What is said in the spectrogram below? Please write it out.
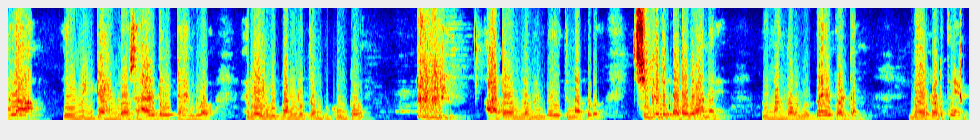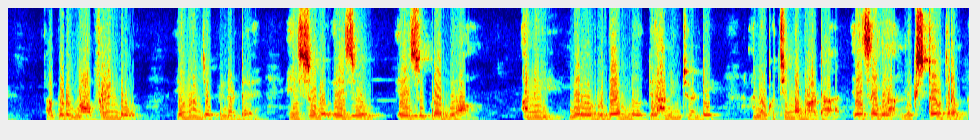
అలా ఈవినింగ్ టైంలో సాటర్డే టైంలో రేగు పనులు తెంపుకుంటూ ఆ టైంలో మేము వెళ్తున్నప్పుడు చీకటి పడగానే మేమందరం భయపడ్డాం. భయపడితే అప్పుడు మా ఫ్రెండ్ ఏమని చెప్పిందంటే యేసు యేసు యేసు ప్రభు అని మీరు హృదయంలో ధ్యానించండి అనే ఒక చిన్న మాట ఏసయ్య నీకు స్తోత్రం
